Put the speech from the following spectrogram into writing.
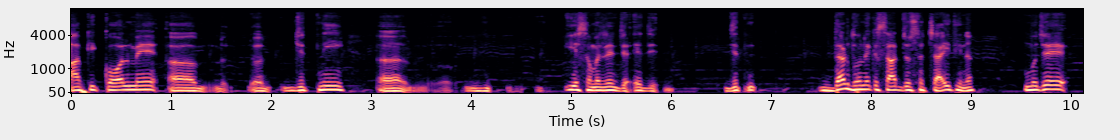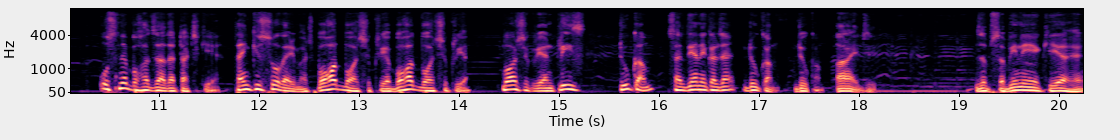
आपकी कॉल में जितनी ये समझ लें जितनी दर्द होने के साथ जो सच्चाई थी ना, मुझे उसने बहुत ज़्यादा टच किया thank you so very much बहुत बहुत शुक्रिया, बहुत बहुत शुक्रिया बहुत शुक्रिया। एंड प्लीज़ डू कम सर्दियाँ निकल जाए डू कम डू कम जी। जब सभी ने ये किया है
